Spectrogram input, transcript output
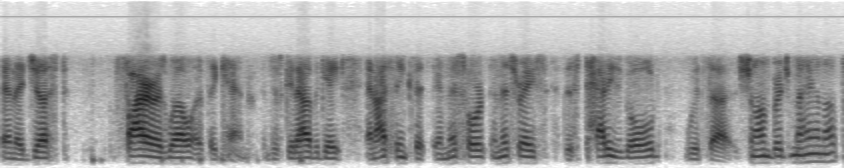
and they just fire as well as they can and just get out of the gate. And I think that in this horse, in this race, this Taddy's Gold with uh, Shaun Bridgmohan up,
